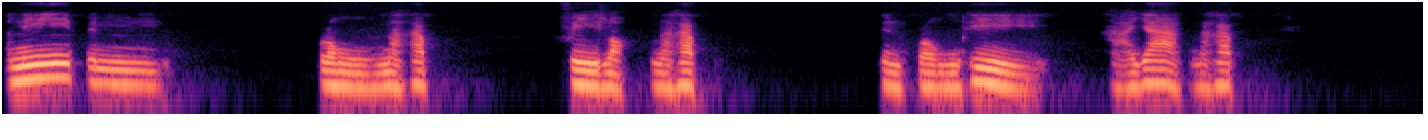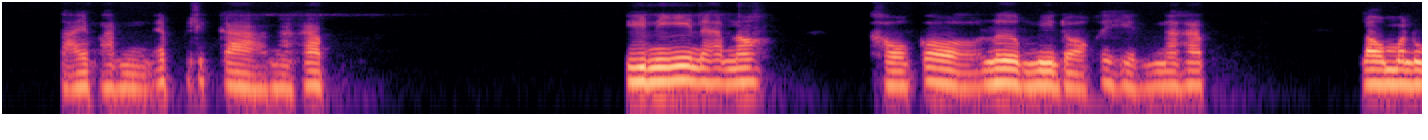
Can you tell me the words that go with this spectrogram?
อันนี้เป็นปลงนะครับฟรีล็อกนะครับ เป็นปลงที่หายากนะครับ สายพันธุ์แอฟริกานะครับ ปีนี้นะครับเนาะเขาก็เริ่มมีดอกให้เห็นนะครับ เรามาดู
